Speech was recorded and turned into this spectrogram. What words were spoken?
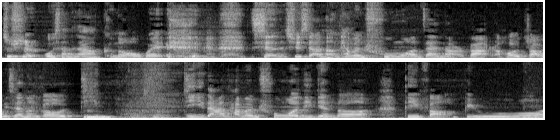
就是我想想，可能我会 先去想想他们出没在哪儿吧，然后找一些能够抵抵达他们出没地点的地方，比如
